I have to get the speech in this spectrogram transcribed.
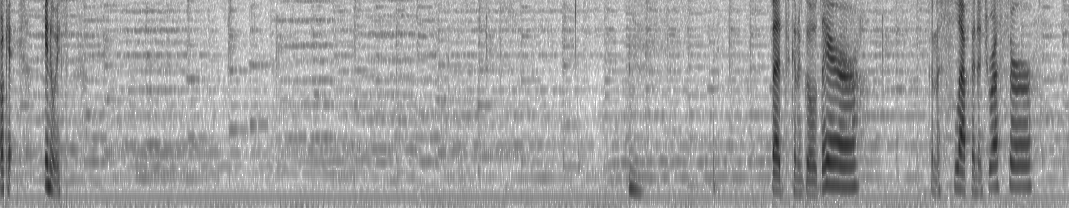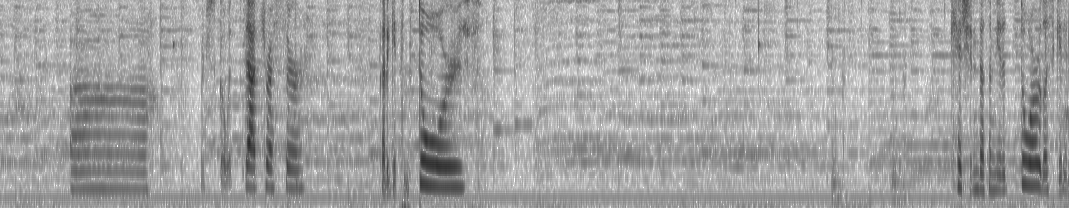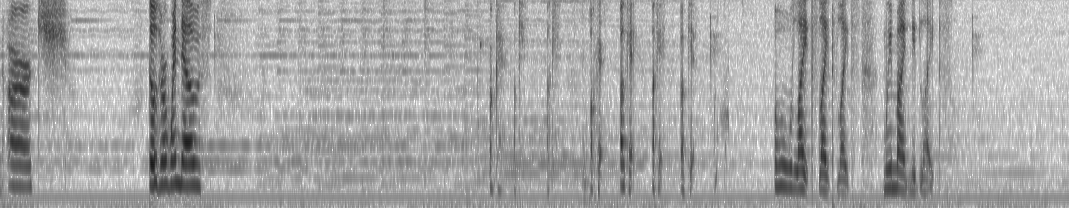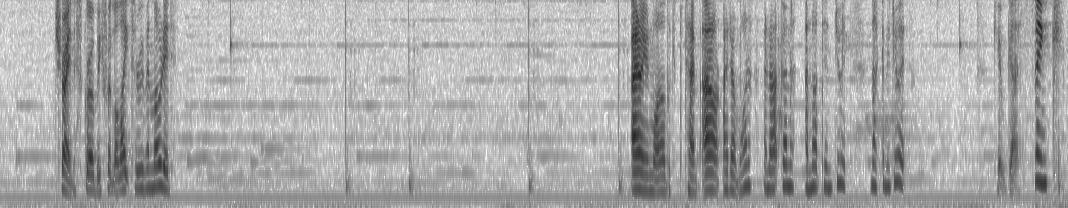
Okay. Anyways. Bed's gonna go there. Gonna slap in a dresser. Uh, we'll just go with that dresser. Gotta get some doors. Kitchen doesn't need a door. Let's get an arch. Those are windows. Okay, okay, okay. Oh, lights, lights, lights. We might need lights. trying to scroll before the lights are even loaded. I don't even want to look at the time. I don't. I don't want to. I'm not gonna. I'm not gonna do it. I'm not gonna do it. Okay, we gotta think.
